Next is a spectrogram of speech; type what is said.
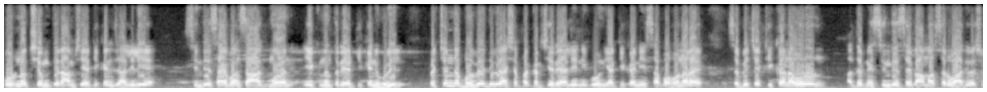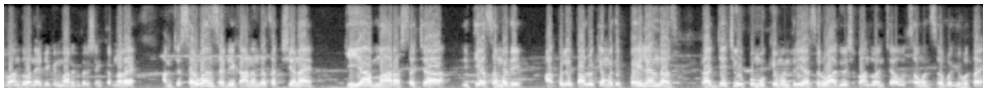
पूर्ण क्षमतेनं आमची या ठिकाणी झालेली आहे. शिंदे साहेबांचं आगमन एक नंतर या ठिकाणी होईल. प्रचंड भव्य दिव्य अशा प्रकारची रॅली निघून या ठिकाणी सभा होणार आहे. सभेच्या ठिकाणावरून आदरणीय शिंदे साहेब आम्हा सर्व आदिवासी बांधवांना या ठिकाणी मार्गदर्शन करणार आहे. आमच्या सर्वांसाठी एक आनंदाचा क्षण आहे की या महाराष्ट्राच्या इतिहासामध्ये अकोले तालुक्यामध्ये पहिल्यांदाच राज्याचे उपमुख्यमंत्री या सर्व आदिवासी बांधवांच्या उत्सवामध्ये सहभागी होत आहे.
